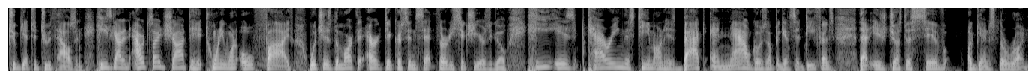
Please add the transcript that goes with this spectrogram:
to get to 2,000. He's got an outside shot to hit 2105, which is the mark that Eric Dickerson set 36 years ago. He is carrying this team on his back and now goes up against a defense that is just a sieve against the run.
